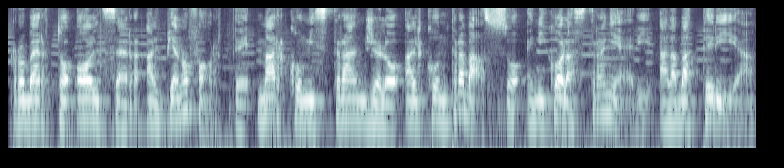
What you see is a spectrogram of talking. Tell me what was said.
Roberto Holzer al pianoforte, Marco Mistrangelo al contrabbasso e Nicola Stranieri alla batteria.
